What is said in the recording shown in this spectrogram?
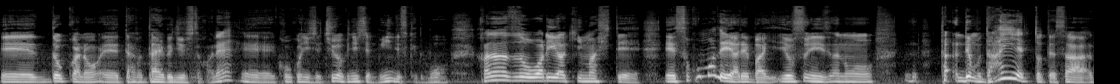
えーどっかの、えー大学入試とかね、えー高校入試で中学入試でもいいんですけども、必ず終わりが来まして、えーそこまでやればいい。要するに、あの、でもダイエットってさ、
